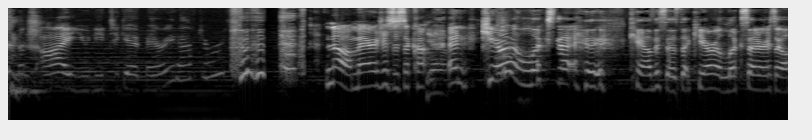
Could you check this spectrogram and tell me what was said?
someone's eye, you need to get married afterwards? no, marriage is just a con- Yeah. and Kiara looks at Kiara says that Kiara looks at her and says,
